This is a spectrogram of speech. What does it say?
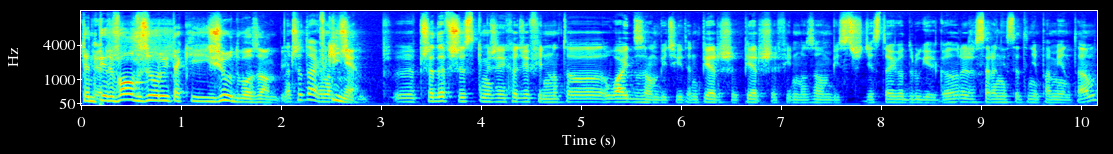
ten pierwowzór i taki źródło zombie Znaczy tak, w no, kinie? prze- przede wszystkim, jeżeli chodzi o film, no to White Zombie, czyli ten pierwszy, pierwszy film o zombie z 32. Reżysera niestety nie pamiętam,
